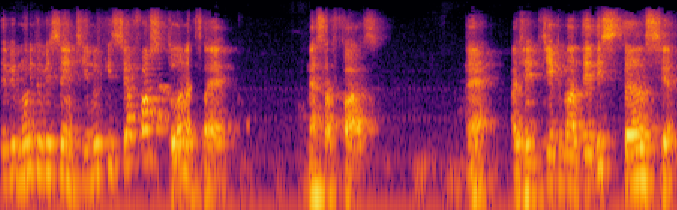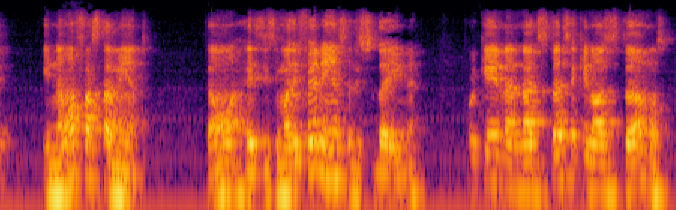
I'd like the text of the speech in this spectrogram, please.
Teve muito vicentino que se afastou nessa época, nessa fase. Né? A gente tinha que manter distância e não afastamento. Então, existe uma diferença disso daí, né? Porque na, na distância que nós estamos,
